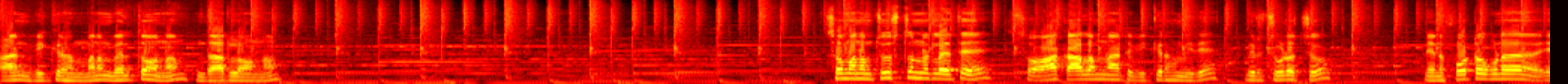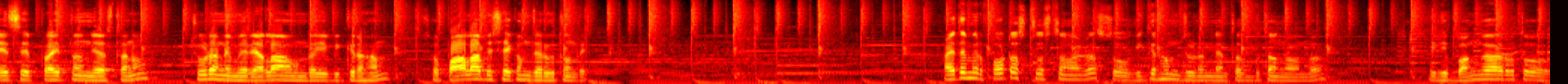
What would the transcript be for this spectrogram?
అండ్ విగ్రహం. మనం వెళ్తూ ఉన్నాం దారిలో ఉన్నాం. సో మనం చూస్తున్నట్లయితే సో ఆ కాలం నాటి విగ్రహం ఇదే. మీరు చూడొచ్చు. నేను ఫోటో కూడా వేసే ప్రయత్నం చేస్తాను. చూడండి మీరు ఎలా ఉందో ఈ విగ్రహం. సో పాలాభిషేకం జరుగుతుంది. అయితే మీరు ఫొటోస్ చూస్తున్నారు. కదా సో విగ్రహం చూడండి. ఎంత అద్భుతంగా ఉందో. ఇది బంగారుతో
